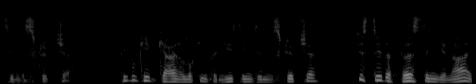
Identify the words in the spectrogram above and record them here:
it's in the Scripture. People keep going and looking for new things in the Scripture. Just do the first thing you know.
